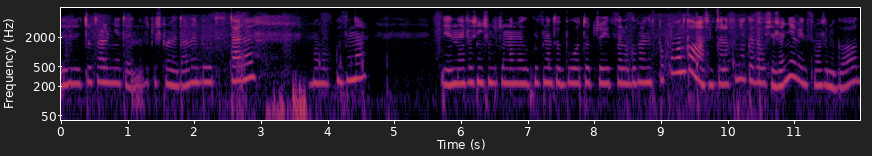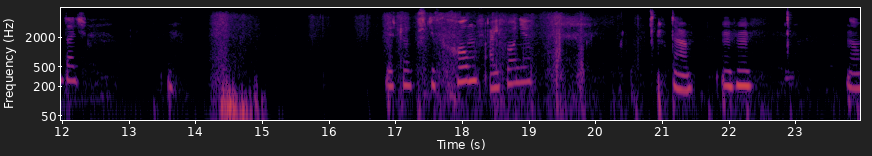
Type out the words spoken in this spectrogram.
yy, totalnie ten, wyczyszczone dane były stare mojego kuzyna. I najważniejszą rzeczą na mojego kuzyna to było to, czy jest zalogowany w Pokémon Go na tym telefonie. Okazało się, że nie, więc możemy go oddać. Jeszcze przycisk Home w iPhone'ie. Tak. Mhm. No.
